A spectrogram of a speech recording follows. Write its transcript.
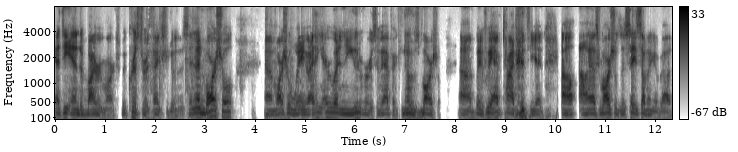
at the end of my remarks. But Kristofer, thanks for doing this. And then Marshall, uh, Marshall Wave. I think everyone in the universe of EPIC knows Marshall. Uh, but if we have time at the end, I'll, I'll ask Marshall to say something about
